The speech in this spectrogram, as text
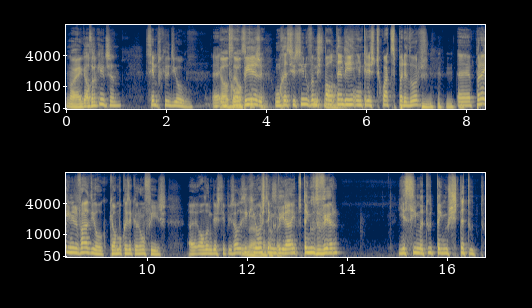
Não é? Em Gelser Kitchen. Sempre que o Diogo Hell's interromper um raciocínio, vamos mal, pautando en- entre estes quatro separadores eh, para enervar Diogo, que é uma coisa que eu não fiz eh, ao longo destes episódios e que Não, hoje não tenho o direito, tenho o dever e acima de tudo tenho o estatuto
